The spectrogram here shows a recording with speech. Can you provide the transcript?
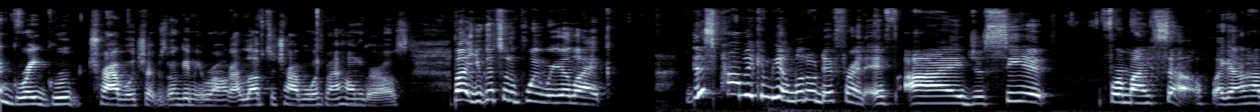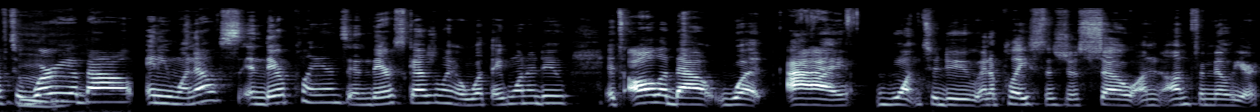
had great group travel trips. Don't get me wrong, I love to travel with my homegirls, but you get to the point where you're like, this probably can be a little different if I just see it for myself. Like I don't have to mm. worry about anyone else and their plans and their scheduling or what they want to do. It's all about what I want to do in a place that's just so un- unfamiliar.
